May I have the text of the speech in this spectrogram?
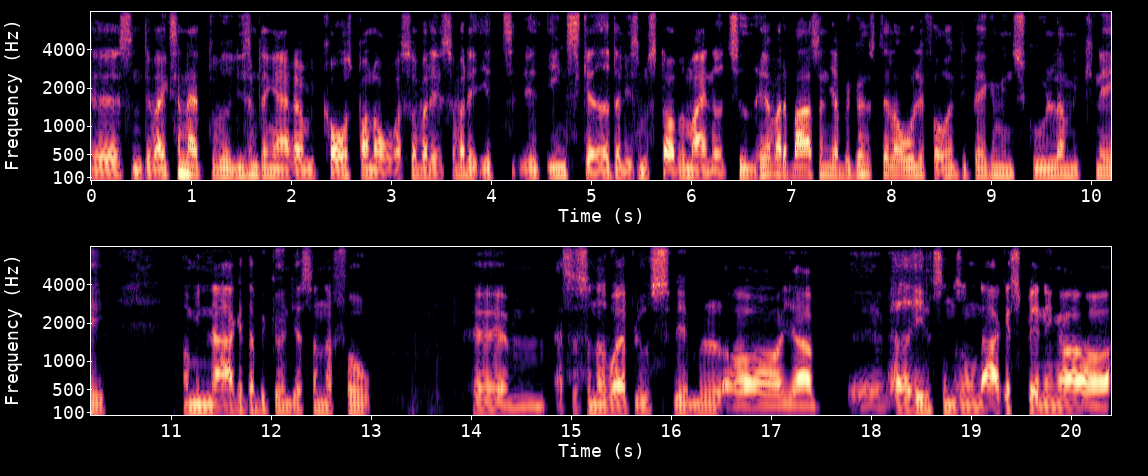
Øh, sådan, det var ikke sådan, at du ved, ligesom dengang jeg rev mit korsbånd over, så var det, så var det et, et, en skade, der ligesom stoppede mig i noget tid. Her var det bare sådan, jeg begyndte stille og roligt for ondt i begge mine skuldre, mit knæ og min nakke, der begyndte jeg sådan at få Øhm, altså sådan noget, hvor jeg blev svimmel, og jeg øh, havde hele tiden sådan nogle nakkespændinger, og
